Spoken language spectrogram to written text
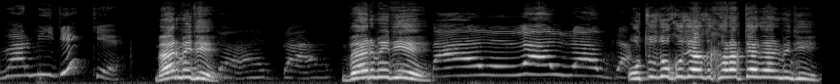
Vermeyecek ki. Vermedi. Vermedi. 39 yazdı karakter vermedi.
